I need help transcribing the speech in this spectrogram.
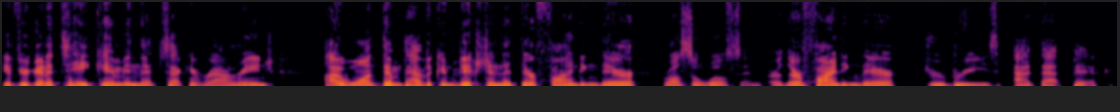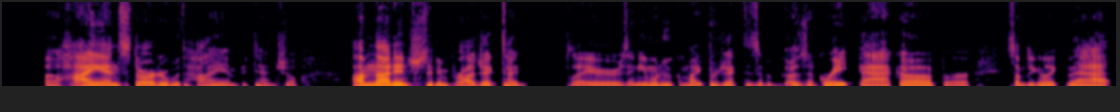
If you're going to take him in that second round range, I want them to have a conviction that they're finding their Russell Wilson or they're finding their Drew Brees at that pick, a high end starter with high end potential. I'm not interested in project type players, anyone who might project as a, as a great backup or something like that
